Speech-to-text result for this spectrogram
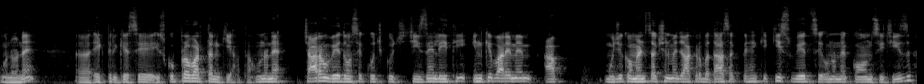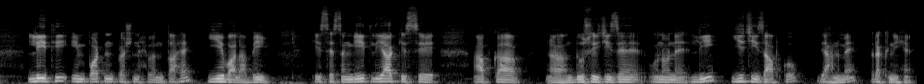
उन्होंने एक तरीके से इसको प्रवर्तन किया था। उन्होंने चारों वेदों से कुछ कुछ चीज़ें ली थी। इनके बारे में आप मुझे कमेंट सेक्शन में जाकर बता सकते हैं कि किस वेद से उन्होंने कौन सी चीज़ ली थी। इंपॉर्टेंट प्रश्न है, बनता है ये वाला भी। किससे संगीत लिया, किससे आपका दूसरी चीज़ें उन्होंने ली, ये चीज़ आपको ध्यान में रखनी है।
